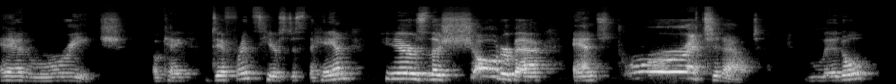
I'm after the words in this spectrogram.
and reach. Okay, difference. Here's just the hand. Here's the shoulder back and stretch it out. Little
